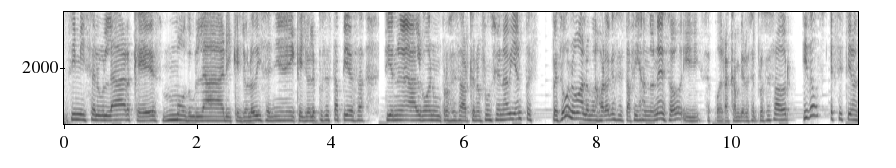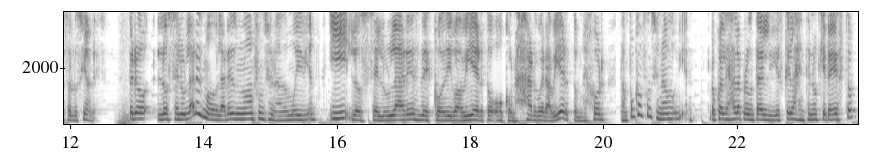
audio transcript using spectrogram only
Si mi celular, que es modular y que yo lo diseñé y que yo le puse esta pieza, tiene algo en un procesador que no funciona bien, pues, pues uno, a lo mejor alguien se está fijando en eso y se podrá cambiar ese procesador. Y dos, existirán soluciones. Pero los celulares modulares no han funcionado muy bien y los celulares de código abierto o con hardware abierto, mejor, tampoco han funcionado muy bien. Lo cual deja la pregunta del día es que la gente no quiere esto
